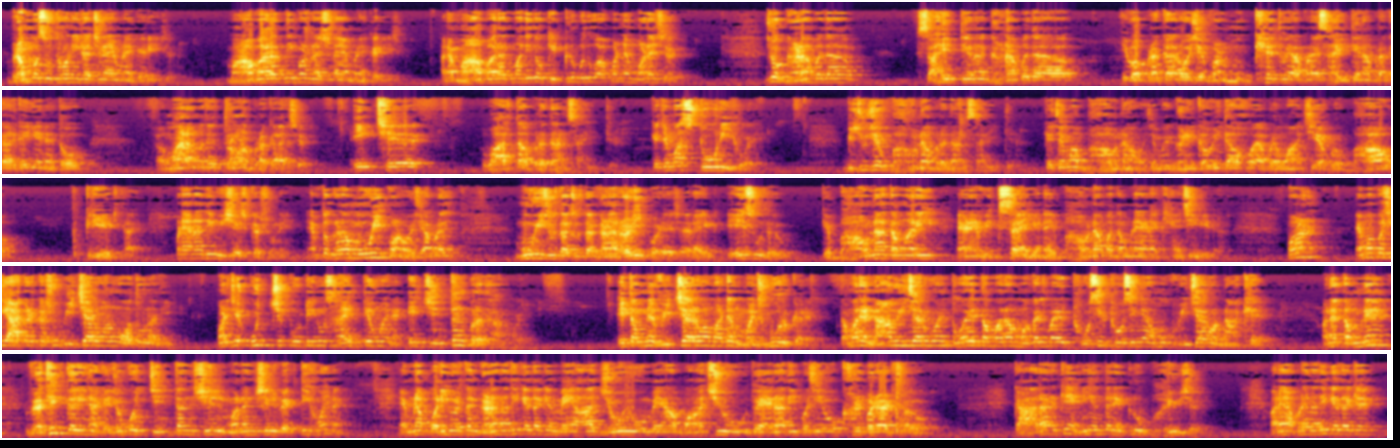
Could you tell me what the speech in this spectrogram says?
બ્રહ્મસૂત્રોની રચના એમણે કરી છે. મહાભારતની પણ રચના એમણે કરી છે. અને મહાભારતમાંથી તો કેટલું બધું આપણને મળે છે. જો ઘણા બધા સાહિત્યના ઘણા બધા એવા પ્રકાર છે, પણ મુખ્યત્વે આપણે સાહિત્યના પ્રકાર કહીએ ને તો મારા મતે ત્રણ પ્રકાર છે. એક છે વાર્તા પ્રધાન સાહિત્ય, કે જેમાં સ્ટોરી હોય. બીજું છે ભાવના પ્રધાન સાહિત્ય, કે જેમાં ભાવના હોય. જેમ કે ઘણી કવિતા હોય, આપણે વાંચીએ, આપણો ભાવ ક્રિએટ થાય. પણ એનાથી વિશેષ કશું નહીં. એમ તો ઘણા મૂવી પણ હોય છે. આપણે મૂવી જોતા જોતા ઘણા રડી પડે છે રાઈટ એ શું થયું? કે ભાવના તમારી એને વિકસાઈ અને ભાવનામાં તમને એને ખેંચી લીધા. પણ એમાં પછી આગળ કશું વિચારવાનું હોતું નથી. પણ જે ઉચ્ચ કોટીનું સાહિત્ય હોય ને, એ ચિંતન પ્રધાન હોય. એ તમને વિચારવા માટે મજબૂર કરે. તમારે ના વિચારવું હોય તોય તમારા મગજમાં એ ઠોસી ઠોસીને અમુક વિચારો નાખે. અને તમને વ્યથિત કરી નાખે. જો કોઈ ચિંતનશીલ, મનનશીલ વ્યક્તિ હોય ને એમના પરિવર્તન ઘણા નથી કહેતા કે મેં આ જોયું, મેં આ વાંચ્યું, તો એનાથી પછી એવો ખળભળાટ થયો. કારણ કે એની અંદર એટલું ભર્યું છે. અને આપણે નથી કહેતા કે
